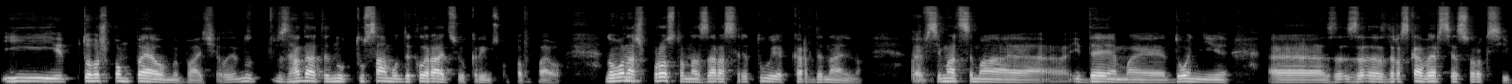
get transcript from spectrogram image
і того ж Помпео ми бачили. Ну згадати ну ту саму декларацію кримську Помпео. Ну вона ж просто нас зараз рятує кардинально. Е, Всіма цими е, ідеями Донні е, зразка версія 47.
